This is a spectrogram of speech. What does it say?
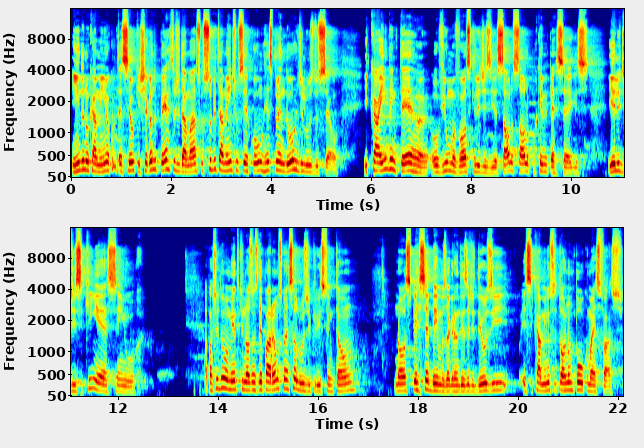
Indo no caminho, aconteceu que, chegando perto de Damasco, subitamente o cercou um resplendor de luz do céu. E caindo em terra, ouviu uma voz que lhe dizia: Saulo, Saulo, por que me persegues? E ele disse: Quem é, Senhor? A partir do momento que nós nos deparamos com essa luz de Cristo, então, nós percebemos a grandeza de Deus e esse caminho se torna um pouco mais fácil.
